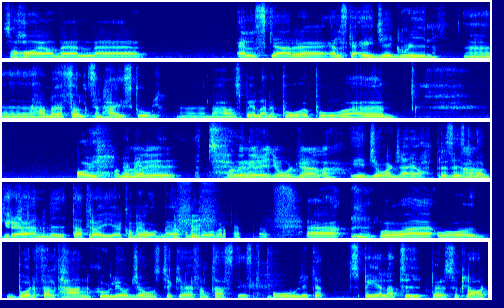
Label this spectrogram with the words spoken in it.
så har jag väl eh, älskar, eh, älskar A.J. Green. Uh, han har ju följt sin high school uh, när han spelade på, på uh, Oj, Var det nere, var det nere i Georgia eller? I Georgia, ja. Precis. De Ja. har grönvita tröjor, kommer jag ihåg. Men jag kommer inte ihåg vad de hette nu. Eh, och, eh, och både följt han, Julio Jones tycker jag är fantastisk. Två olika spelartyper såklart.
